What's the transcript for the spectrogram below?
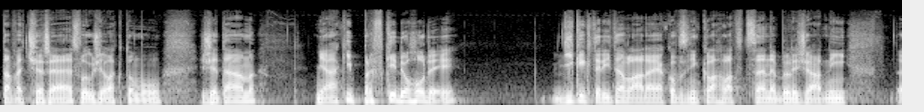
ta večeře sloužila k tomu, že tam nějaký prvky dohody, díky který ta vláda jako vznikla hladce, nebyly žádný e,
